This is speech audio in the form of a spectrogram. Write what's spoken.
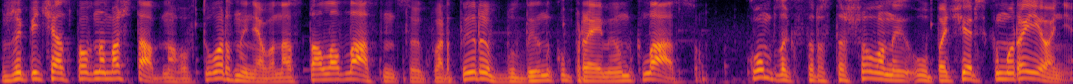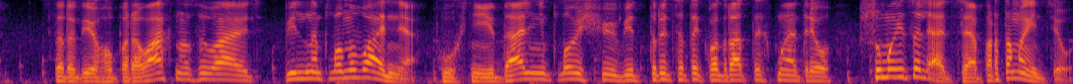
Вже під час повномасштабного вторгнення вона стала власницею квартири в будинку преміум класу. Комплекс розташований у Печерському районі. Серед його переваг називають вільне планування, кухні їдальні площею від 30 квадратних метрів, шумоізоляція апартаментів,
